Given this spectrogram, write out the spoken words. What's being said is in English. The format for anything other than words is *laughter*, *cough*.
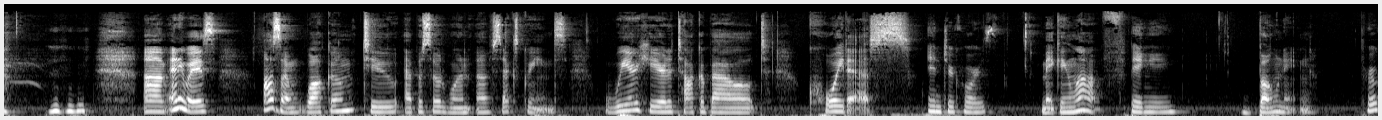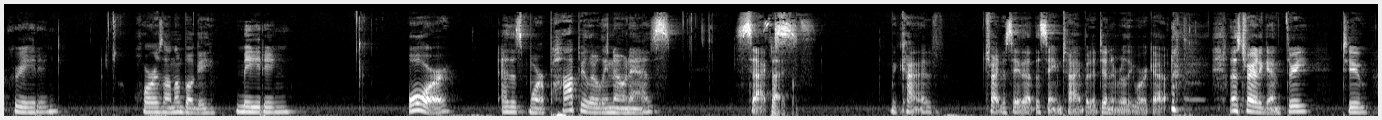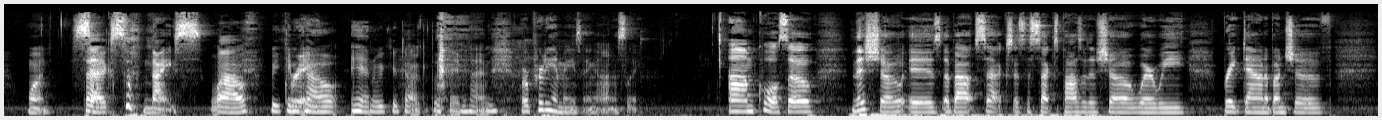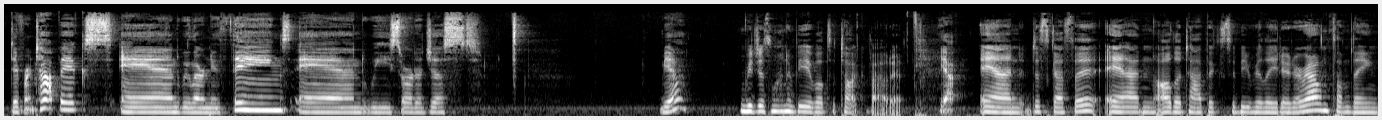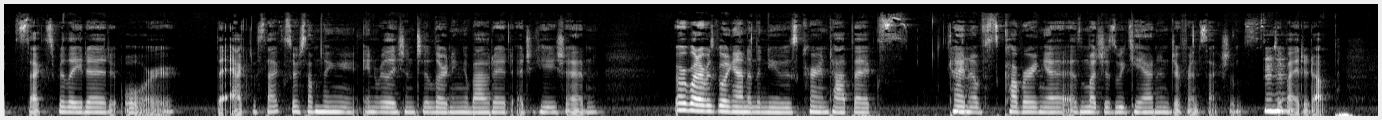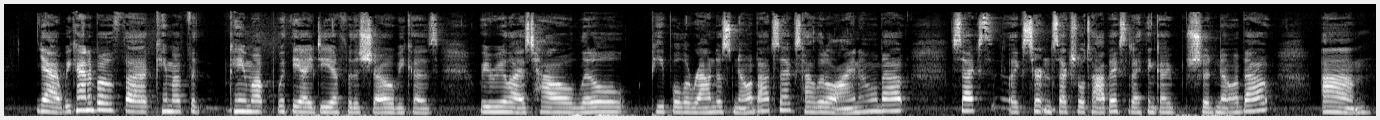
*laughs* um, anyways, awesome. Welcome to episode one of Sex Queens. We are here to talk about coitus, intercourse, making love, banging, boning, procreating, horizontal boogie, mating, or as it's more popularly known as, sex. sex. We kind of tried to say that at the same time, but it didn't really work out. *laughs* *laughs* Let's try it again. Three, two, one. Sex. nice. *laughs* Wow. We can Great. count and we can talk at the same time. *laughs* We're pretty amazing, honestly. Um, cool. So this show is about sex. It's a sex positive show where we break down a bunch of different topics and we learn new things and we sort of just, yeah, we just want to be able to talk about it yeah, and discuss it and all the topics to be related around something sex related or the act of sex or something in relation to learning about it, education, or whatever's going on in the news, current topics, kind Mhm. of covering it as much as we can in different sections, Mhm. divided up. yeah. We kind of both uh, came up with came up with the idea for the show because we realized how little people around us know about sex, how little I know about sex, like certain sexual topics that I think I should know about. Um,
